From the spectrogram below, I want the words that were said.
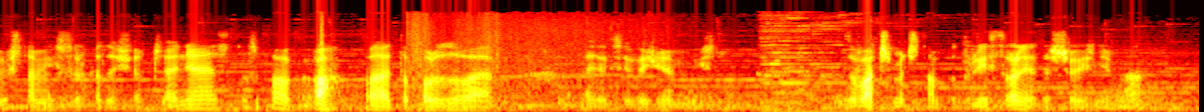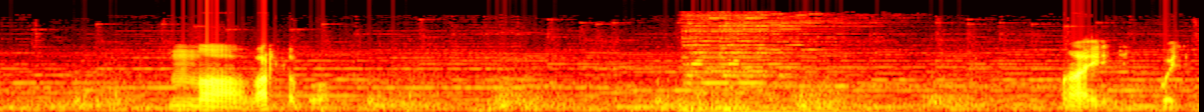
Już ta miksturka doświadczenia jest, to spoko. O, ponad to poluzowałem. A jak sobie weźmiemy miksturę. Zobaczmy, czy tam po drugiej stronie też czegoś nie ma. No, warto było. A i pójdźmy.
